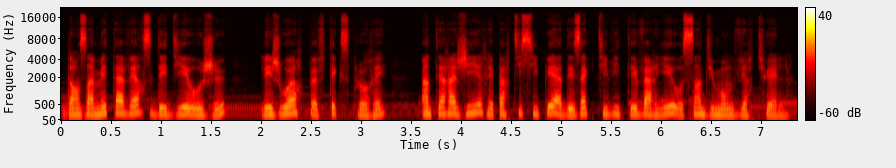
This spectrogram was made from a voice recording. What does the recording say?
Dans un métaverse dédié aux jeux, les joueurs peuvent explorer, interagir et participer à des activités variées au sein du monde virtuel.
